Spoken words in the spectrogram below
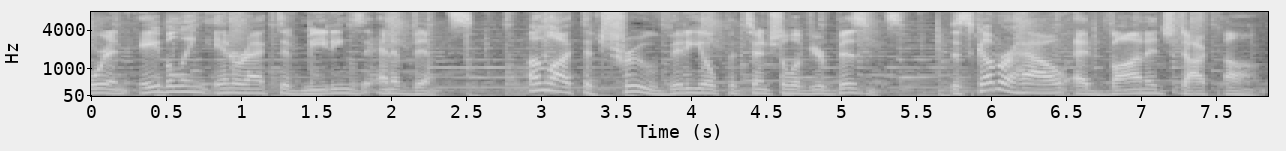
or enabling interactive meetings and events. Unlock the true video potential of your business. Discover how at Vonage.com.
